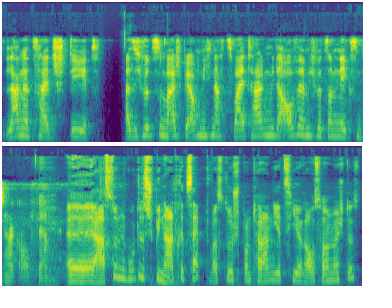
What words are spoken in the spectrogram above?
lange Zeit steht. Also ich würde zum Beispiel auch nicht nach zwei Tagen wieder aufwärmen, ich würde es am nächsten Tag aufwärmen. Äh, hast du ein gutes Spinatrezept, was du spontan jetzt hier raushauen möchtest?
